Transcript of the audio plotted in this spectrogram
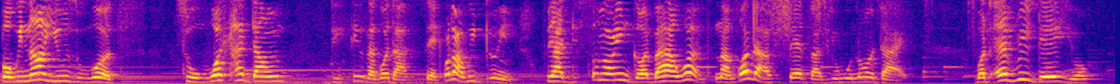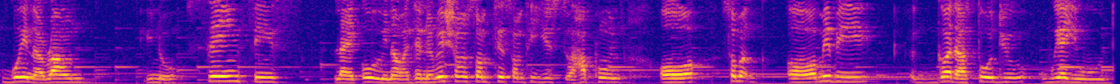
but we now use words to water down the things that God has said, what are we doing? We are dishonoring God by our words. Now, God has said that you will not die, but every day you're going around you know, saying things like, "Oh, in our generation, something something used to happen," or some, or maybe God has told you where you would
